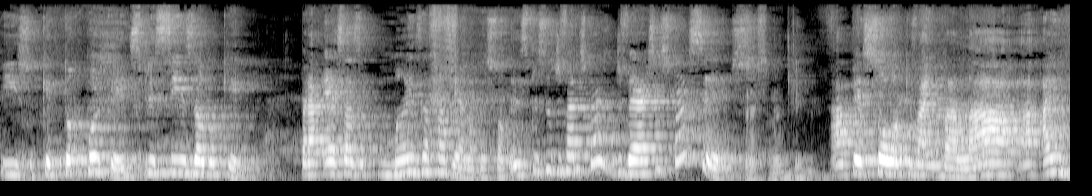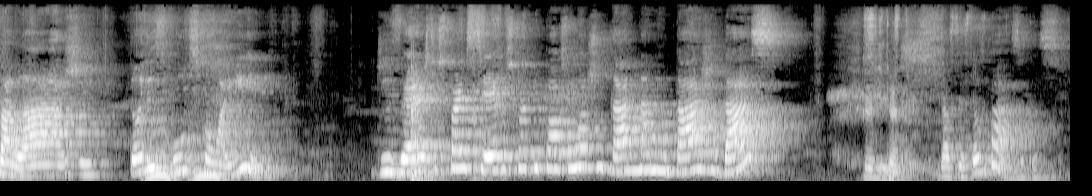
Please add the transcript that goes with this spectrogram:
Isso, porque to, por quê? Eles precisam do quê? Para essas mães da favela, pessoal. Eles precisam de vários, diversos parceiros. A pessoa que vai embalar, a, a embalagem. Então eles buscam aí diversos parceiros para que possam ajudar na montagem das, das cestas básicas.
